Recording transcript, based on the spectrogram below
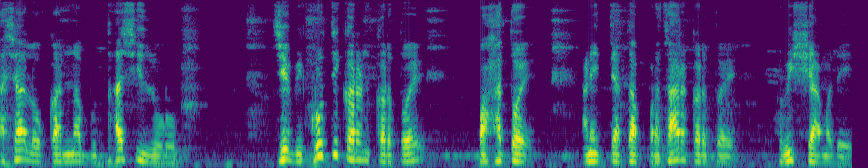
अशा लोकांना बुद्धाशी जोडून जे विकृतीकरण करतोय पाहतोय आणि त्याचा प्रचार करतोय भविष्यामध्ये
